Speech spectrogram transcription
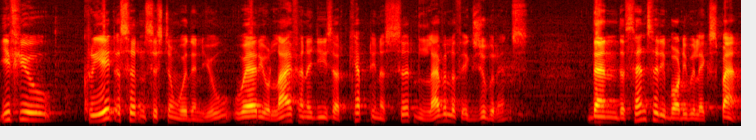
If you create a certain system within you where your life energies are kept in a certain level of exuberance, then the sensory body will expand.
